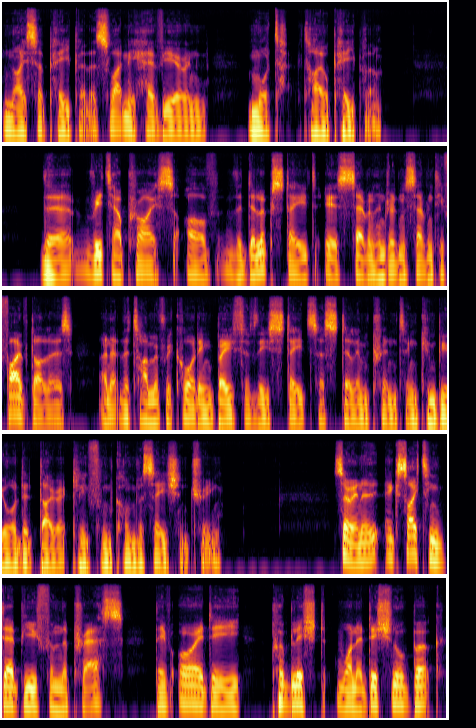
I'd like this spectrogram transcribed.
nicer paper that's slightly heavier and more tactile paper. The retail price of the deluxe state is $775, and at the time of recording, both of these states are still in print and can be ordered directly from Conversation Tree. So, an exciting debut from the press, they've already published one additional book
